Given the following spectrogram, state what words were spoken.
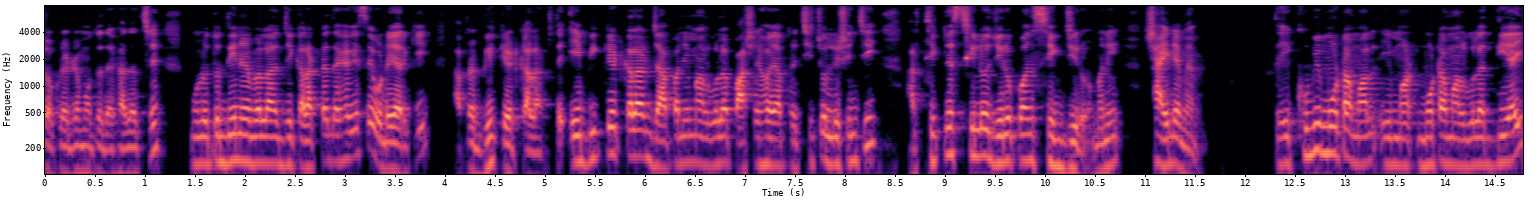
চকলেটের মতো দেখা যাচ্ছে। মূলত দিনের বেলা যে কালারটা দেখা গেছে, ওটাই আর কি আপনার বিক্রেট কালার তো এই বিক্রেট কালার জাপানি মালগুলোর পাশে হয় আপনার ছিচল্লিশ ইঞ্চি আর থিকনেস ছিল জিরো পয়েন্ট সিক্স জিরো মানে সাইড এম এম তো এই খুবই মোটা মাল, এই মোটা মালগুলা দিয়েই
